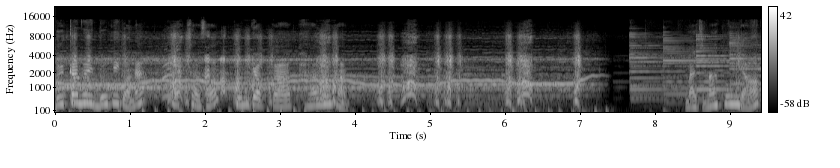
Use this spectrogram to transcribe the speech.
물감을 녹이거나 붙여서 공격과 방어함. 마지막 공격. 내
